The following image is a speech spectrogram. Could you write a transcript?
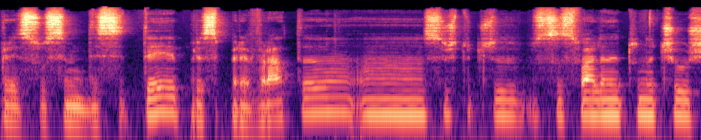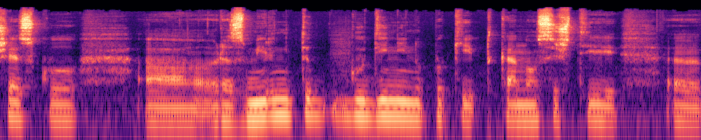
през 80-те, през преврата, а, също че, със свалянето на Чаушеско, а, размирните години, но пък и така носещи а,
